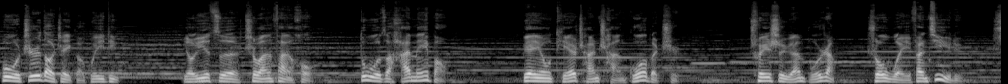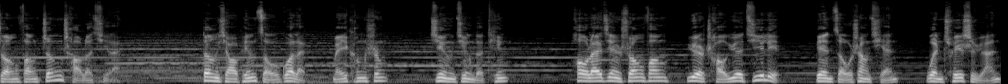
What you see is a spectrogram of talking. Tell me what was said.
不知道这个规定。有一次吃完饭后，肚子还没饱，便用铁铲铲锅巴吃，炊事员不让，说违反纪律，双方争吵了起来。邓小平走过来。没吭声，静静的听。后来见双方越吵越激烈，便走上前问炊事员：“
